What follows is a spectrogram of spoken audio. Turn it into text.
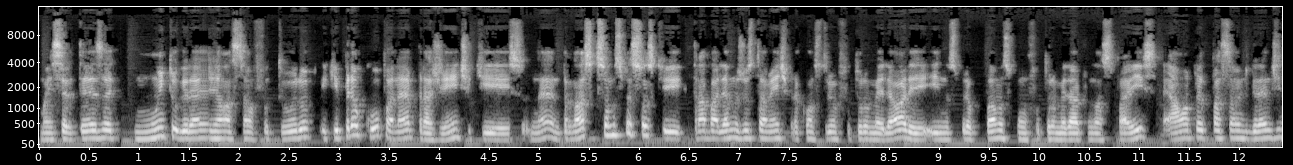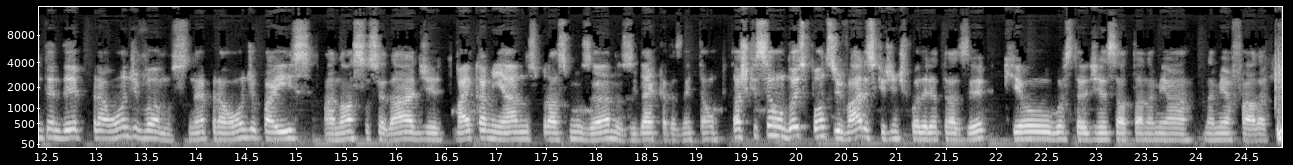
Uma incerteza incerteza muito grande em relação ao futuro e que preocupa, né, pra gente, que né, para nós que somos pessoas que trabalhamos justamente para construir um futuro melhor e, e, nos preocupamos com um futuro melhor para o nosso país, é uma preocupação grande de entender para onde vamos, né, para onde o país, a nossa sociedade vai caminhar nos próximos anos e décadas, né? Então, então, acho que são dois pontos de vários que a gente poderia trazer que eu gostaria de ressaltar na minha na minha fala aqui.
